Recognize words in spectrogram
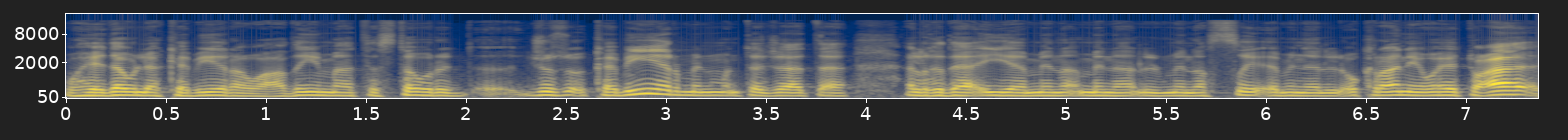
وهي دولة كبيرة وعظيمة تستورد جزء كبير من منتجاتها الغذائية من من من من الاوكرانيا وهي تع-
